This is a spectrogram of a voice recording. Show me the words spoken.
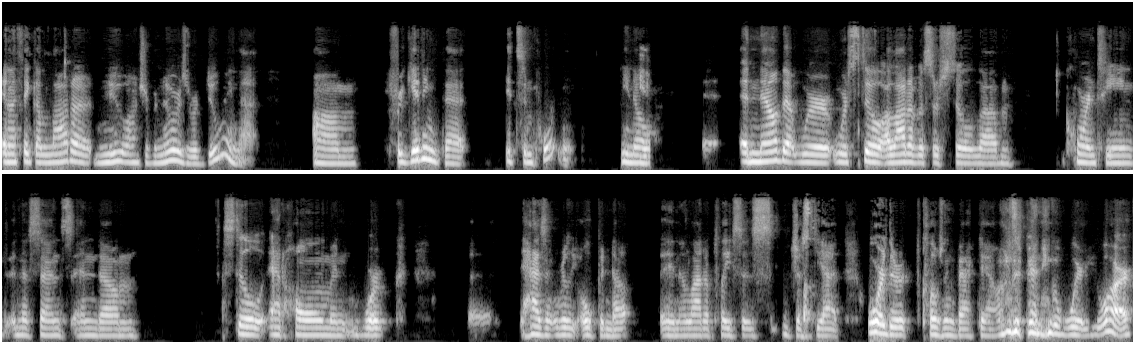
And I think a lot of new entrepreneurs were doing that, um, forgetting that it's important you know yeah. and now that we're we're still a lot of us are still um quarantined in a sense and um still at home and work uh, hasn't really opened up in a lot of places just yet or they're closing back down depending on where you are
